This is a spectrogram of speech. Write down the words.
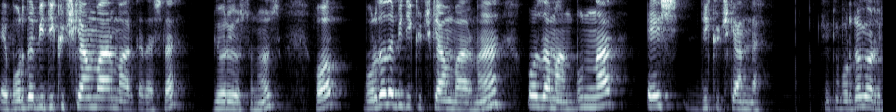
E burada bir dik üçgen var mı arkadaşlar? Görüyorsunuz. Hop burada da bir dik üçgen var mı? O zaman bunlar eş dik üçgenler. Çünkü burada gördük.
